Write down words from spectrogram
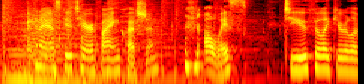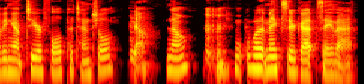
Can I ask you a terrifying question? Always. Do you feel like you're living up to your full potential? No. No? Mm-mm. What makes your gut say that?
